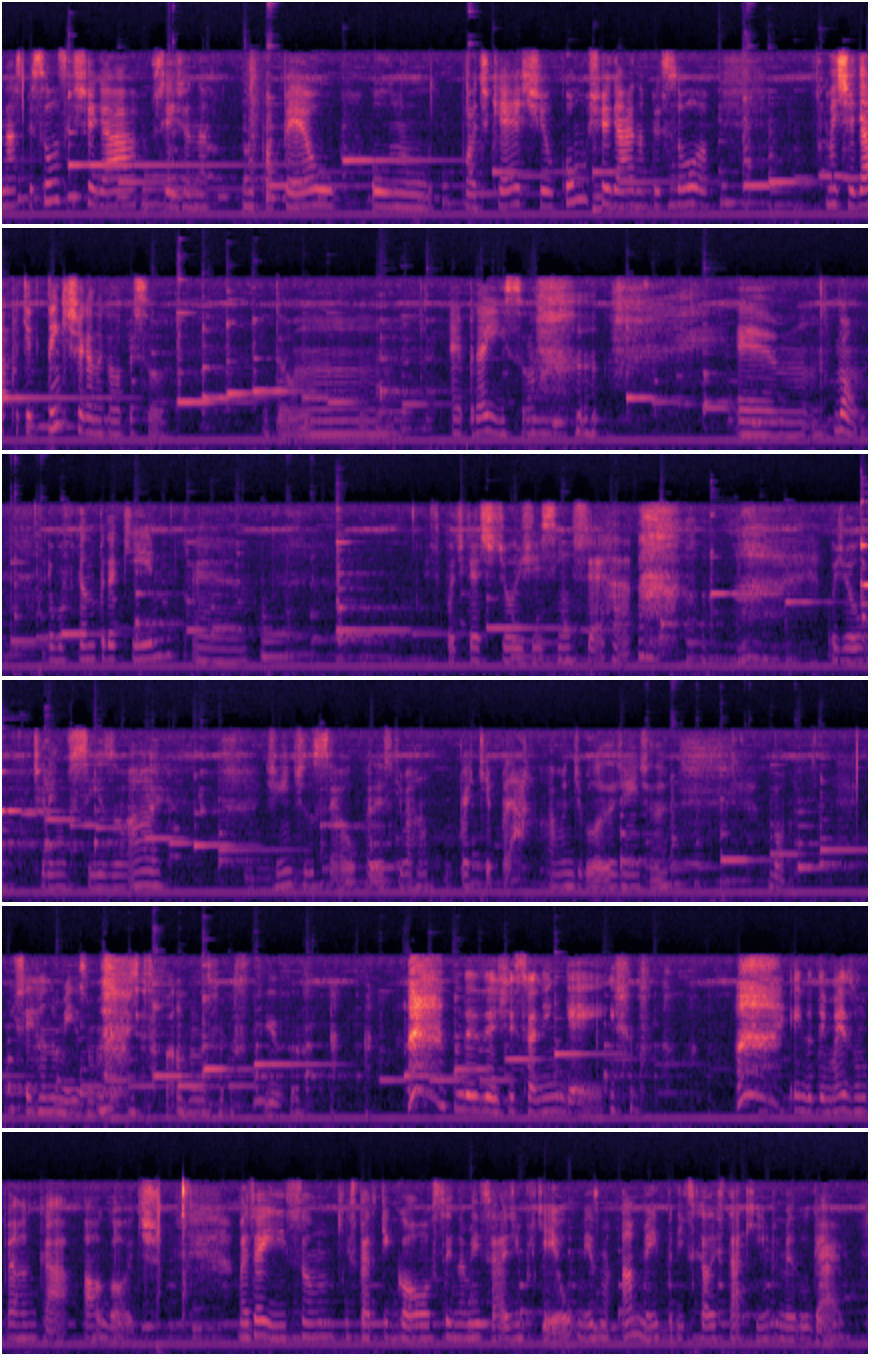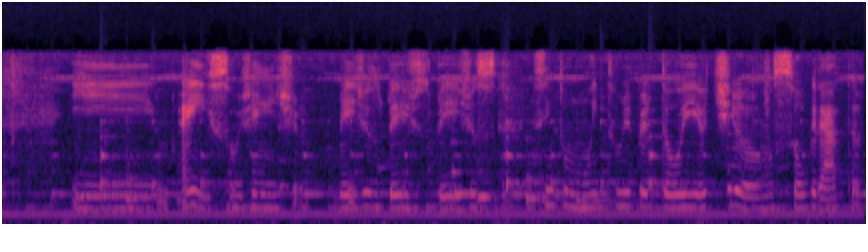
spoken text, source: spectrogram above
nas pessoas que chegar, seja na, no papel ou no podcast, ou como chegar na pessoa, mas chegar porque tem que chegar naquela pessoa. Então, é para isso. é, bom, eu vou ficando por aqui. É, podcast de hoje se encerra. hoje eu tirei um siso. Ai, gente do céu, parece que vai, vai quebrar a mandíbula da gente, né? Bom, encerrando mesmo. Já tô falando do meu siso. Não desejo isso a ninguém. E ainda tem mais um para arrancar. Oh, God. Mas é isso. Espero que gostem da mensagem, porque eu mesma amei, por isso que ela está aqui em primeiro lugar. E é isso, gente. Beijos, beijos, beijos. Sinto muito, me perdoe, eu te amo, sou grata.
